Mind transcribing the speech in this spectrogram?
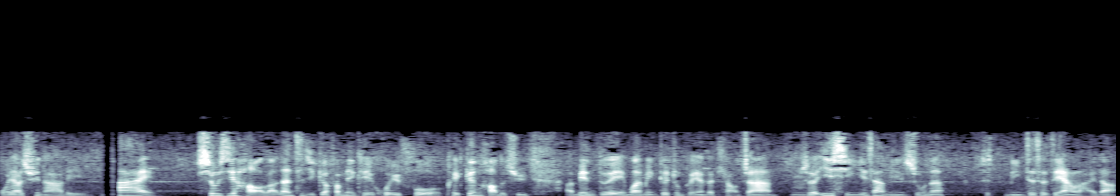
我要去哪里？哎，休息好了，让自己各方面可以恢复，可以更好的去啊面对外面各种各样的挑战。嗯、所以一行一藏民宿呢，这名字是这样来的。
